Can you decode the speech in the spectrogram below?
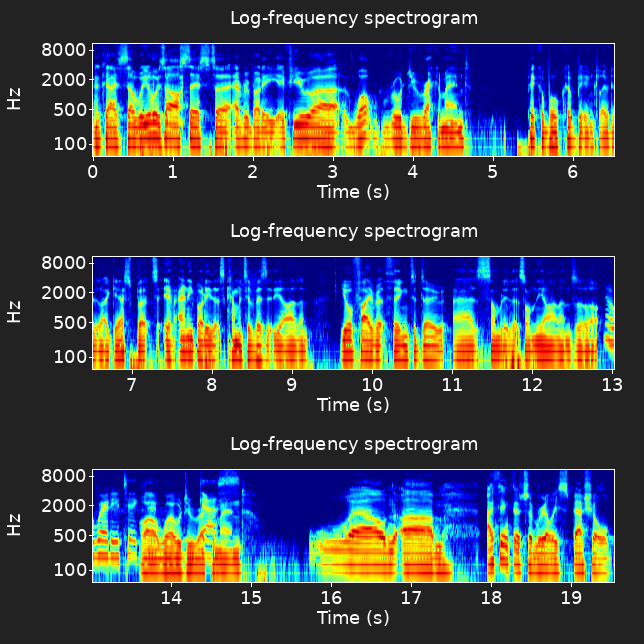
Okay, so we always ask this to everybody. If you, uh, what would you recommend? Pickleball could be included, I guess. But if anybody that's coming to visit the island, your favourite thing to do as somebody that's on the islands a lot, Or where do you take well, where would you guests? recommend? Well, um, I think there's some really special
